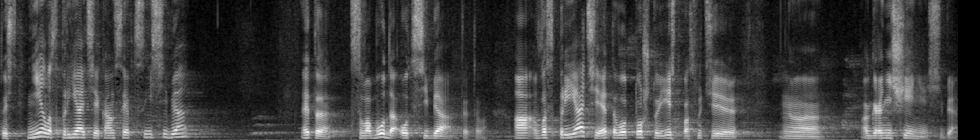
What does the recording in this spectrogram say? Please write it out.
То есть не восприятие концепции себя – это свобода от себя от этого. А восприятие – это вот то, что есть, по сути, э, ограничение себя.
